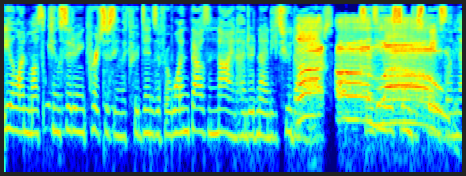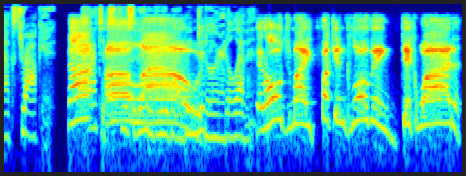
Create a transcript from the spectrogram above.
Elon Musk considering purchasing the credenza for $1,992. Not Says he will send to space on next rocket. Not Catch exclusive interview by allowed. At 11. It holds my fucking clothing, dickwad.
